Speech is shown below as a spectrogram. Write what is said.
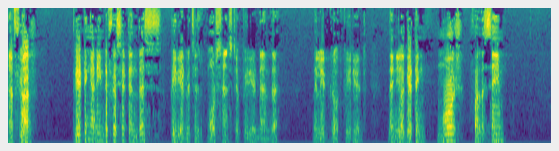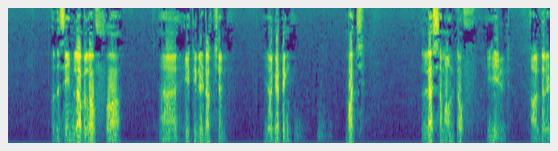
Now, if you are creating any deficit in this period, which is more sensitive period than the, the late growth period, then you are getting more for the same for the same level of uh, uh, reduction, you are getting much less amount of yield or the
